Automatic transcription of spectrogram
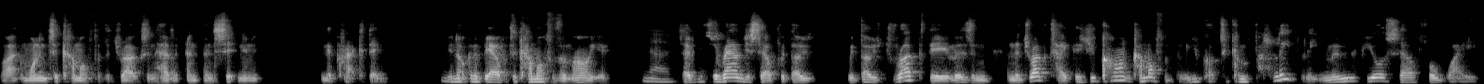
right? And wanting to come off of the drugs and having and, and sitting in in a crack den. You're Mm. not going to be able to come off of them, are you? no So if you surround yourself with those with those drug dealers and, and the drug takers, you can't come off of them. You've got to completely move yourself away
